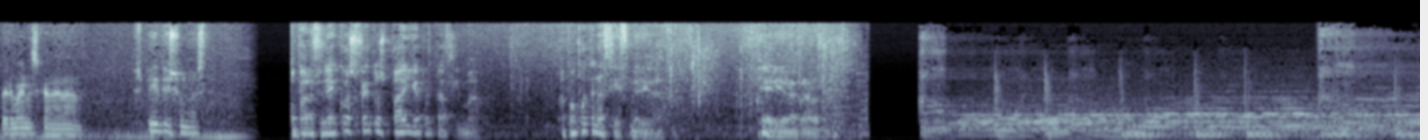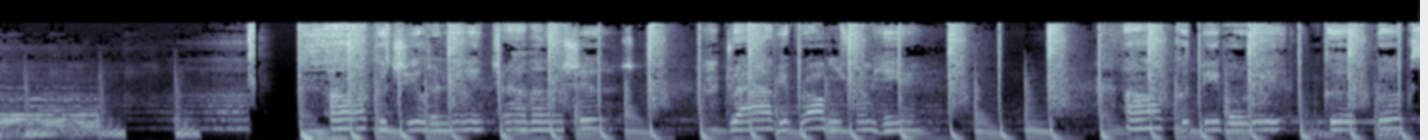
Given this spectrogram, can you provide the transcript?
Περιμένεις κανέναν. Σπίτι σου είμαστε. Ο Παναθηναϊκός φέτος πάει για πρωτάθλημα. Από πότε είναι αυτή η εφημερίδα; Περίεργα πράγματα. All good children need traveling shoes. Drive your problems from here. All good people read good books.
